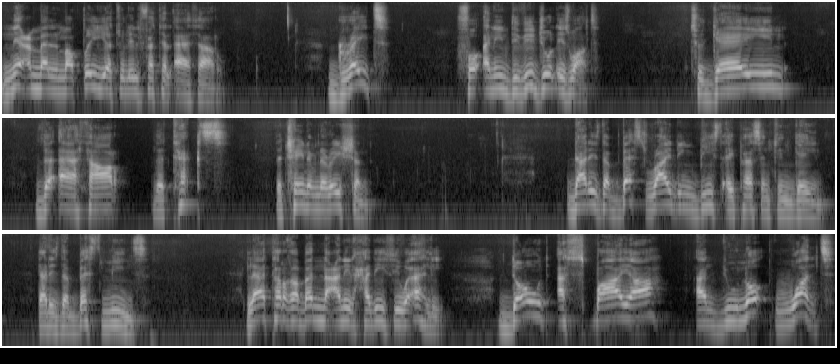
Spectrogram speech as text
نعم المطية للفتى الآثار great for an individual is what to gain the athar the texts the chain of narration that is the best riding beast a person can gain that is the best means لا ترغبن عن الحديث وأهلي don't aspire and do not want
